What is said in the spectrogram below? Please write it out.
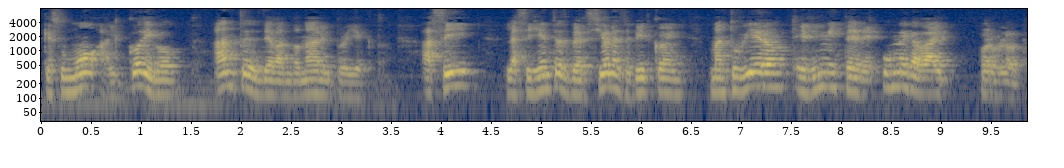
que sumó al código antes de abandonar el proyecto. Así, las siguientes versiones de Bitcoin mantuvieron el límite de un megabyte por bloque.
